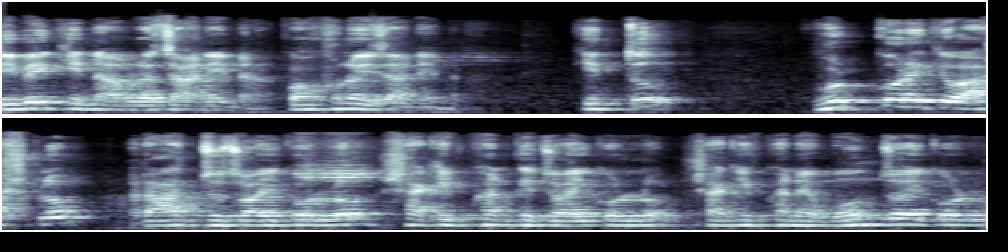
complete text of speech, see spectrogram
দিবে কিনা আমরা জানি না, কখনোই জানি না। কিন্তু হুট করে কেউ আসলো, রাজ্য জয় করল, সাকিব খানকে জয় করল, সাকিব খানের মন জয় করল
